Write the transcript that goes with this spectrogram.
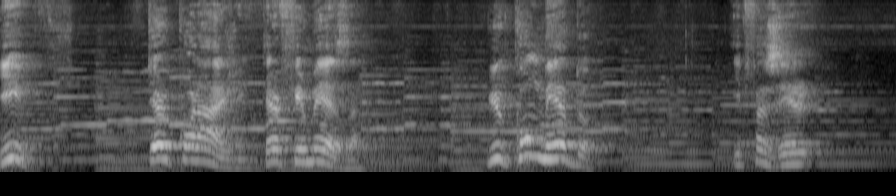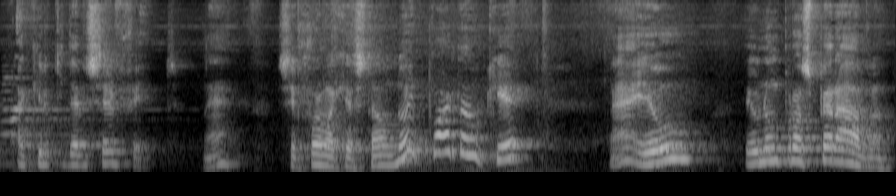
E ter coragem, ter firmeza, ir com medo e fazer aquilo que deve ser feito. Né? Se for uma questão, não importa o que, né? eu, eu não prosperava.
